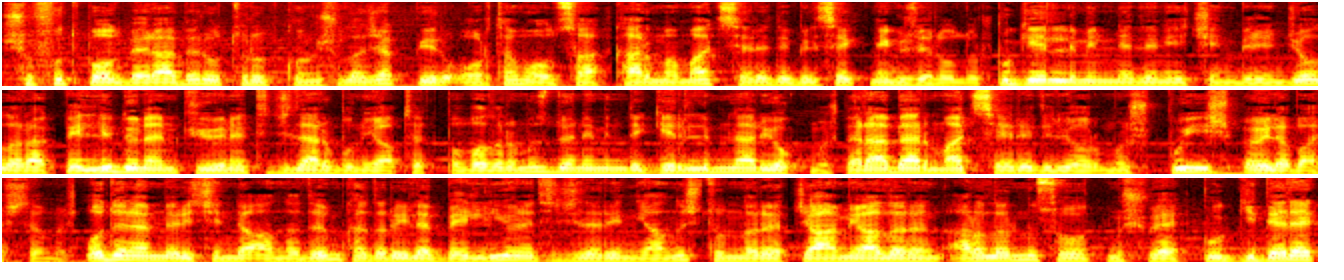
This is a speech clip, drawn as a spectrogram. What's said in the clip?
Şu futbol beraber oturup konuşulacak bir ortam olsa karma maç seyredebilsek ne güzel olur. Bu gerilimin nedeni için birinci olarak belli dönemki yöneticiler bunu yaptı. Babalarımız döneminde gerilimler yokmuş. Beraber maç seyrediliyormuş. Bu iş öyle başlamış. O dönemler içinde anladığım kadarıyla belli yöneticilerin yanlış tutumları camiaların aralarını soğutmuş ve bu giderek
